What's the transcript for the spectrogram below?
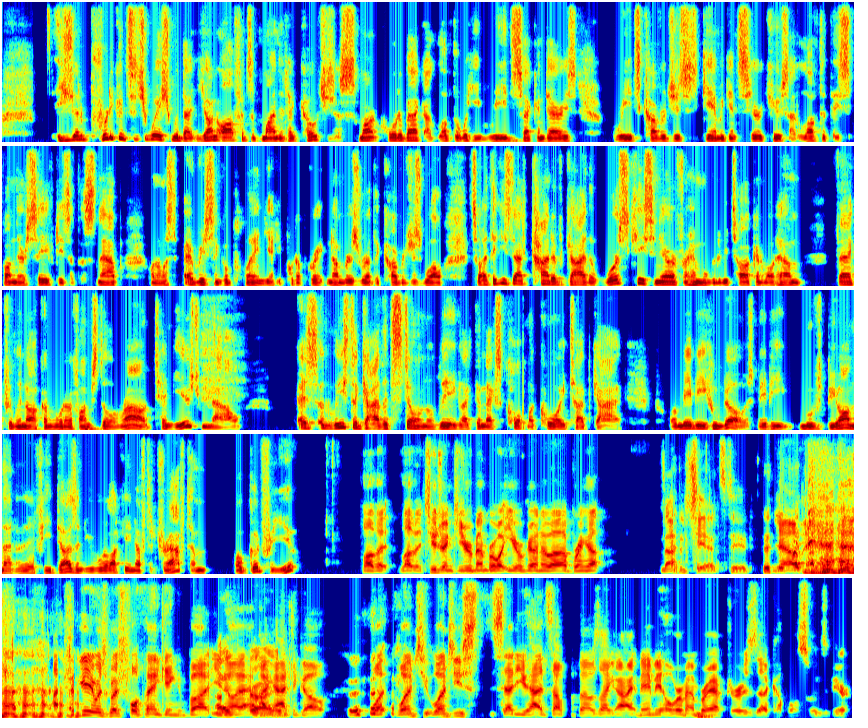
he's in a pretty good situation with that young offensive minded head coach. He's a smart quarterback. I love the way he reads secondaries, reads coverages. His game against Syracuse, I loved that they spun their safeties at the snap on almost every single play, and yet he put up great numbers, read the coverage as well. So I think he's that kind of guy. The worst case scenario for him, we're going to be talking about him, thankfully, knock on wood, if I'm still around 10 years from now, as at least a guy that's still in the league, like the next Colt McCoy type guy or maybe who knows? Maybe he moves beyond that. And if he doesn't, you were lucky enough to draft him. Well, good for you. Love it, love it. Two drink. Do you remember what you were going to uh, bring up? Not a chance, dude. No, I figured it was wishful thinking, but you I know, I, I had to go. What- once you once you said you had something, I was like, all right, maybe he'll remember after his uh, couple of swigs of beer.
